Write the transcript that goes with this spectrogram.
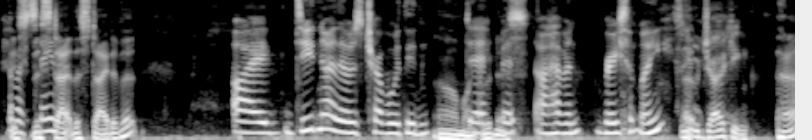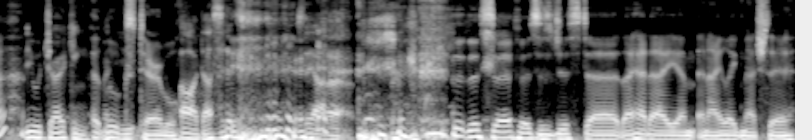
Have I Is the seen state it? the state of it? I did know there was trouble with the Oh, my deck, goodness. but I haven't recently. So you were joking. Huh? You were joking. It when looks you- terrible. Oh, does it? See, I the, the surface is just uh, they had a um, an A League match there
